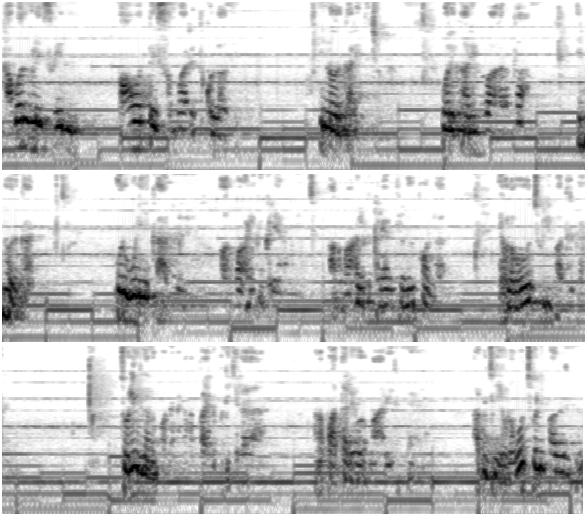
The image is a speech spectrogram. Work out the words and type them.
தவறுகளை செய்து பாவத்தை சம்பாதித்துக் கொள்ளாது. இன்னொரு காரியத்தை சொல்றேன் ஒரு காரியம் விவாகரத்தா? இன்னொரு காரியம். ஒரு ஊழியக்காரர் அவர் மகளுக்கு கல்யாணம் அவங்க மகளுக்கு கல்யாணத்தில் விருப்பம் இல்லை. எவ்வளவோ சொல்லி பார்த்துருக்காரு. சொல்லியிருக்காங்க பொண்ணு எனக்கு அந்த பையனை பிடிக்கல. ஆனால் பார்த்தாலே ஒரு மாதிரி இருக்கு. அப்படின்னு சொல்லி எவ்வளவோ சொல்லி பார்த்துருக்கு.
